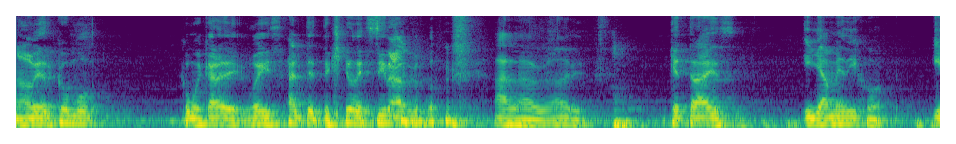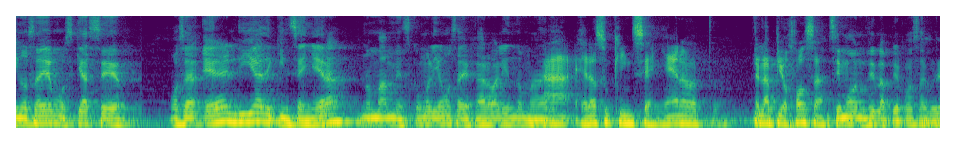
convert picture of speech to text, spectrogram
a ver cómo, como de cara de, güey, salte, te quiero decir algo. A la madre. ¿Qué traes? Y ya me dijo, y no sabíamos qué hacer. O sea, era el día de quinceañera, no mames, ¿cómo le íbamos a dejar valiendo madre? Ah, era su quinceañera, vato. De la piojosa. Simón, sí, la piojosa, güey.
